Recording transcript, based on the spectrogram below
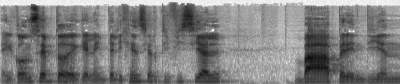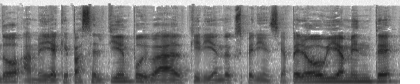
el concepto de que la inteligencia artificial va aprendiendo a medida que pasa el tiempo y va adquiriendo experiencia. Pero obviamente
